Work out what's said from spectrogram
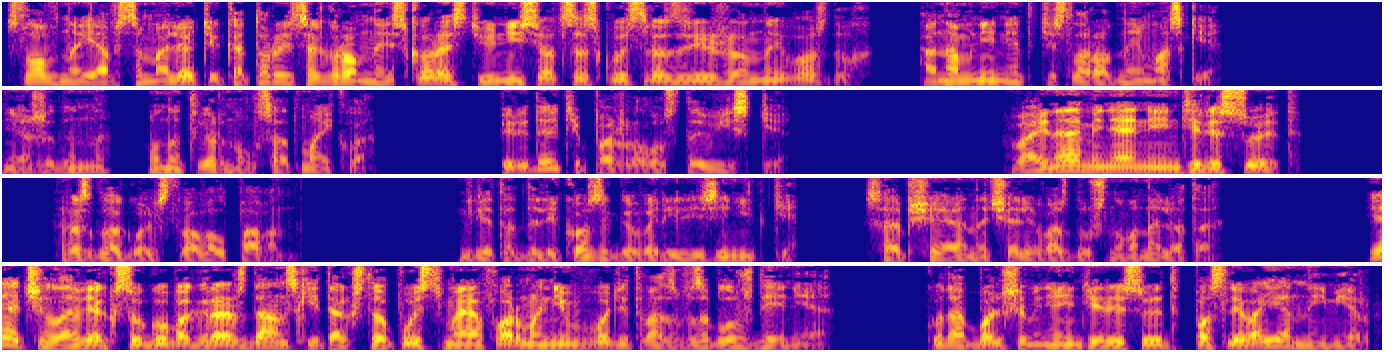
Словно я в самолете, который с огромной скоростью несется сквозь разреженный воздух, а на мне нет кислородной маски. Неожиданно он отвернулся от Майкла. «Передайте, пожалуйста, виски». «Война меня не интересует», — разглагольствовал Паван. Где-то далеко заговорили зенитки, сообщая о начале воздушного налета. «Я человек сугубо гражданский, так что пусть моя форма не вводит вас в заблуждение. Куда больше меня интересует послевоенный мир».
